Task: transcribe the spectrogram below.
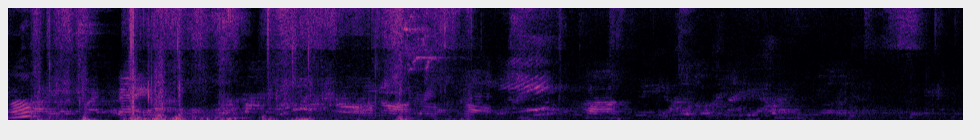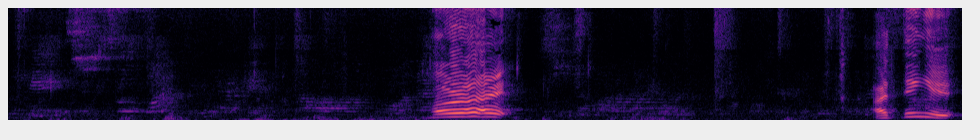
Huh? All right. I think it.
